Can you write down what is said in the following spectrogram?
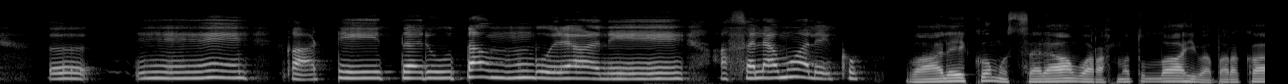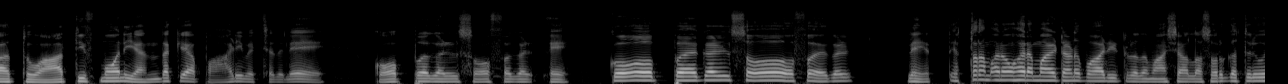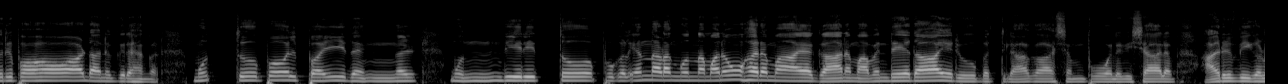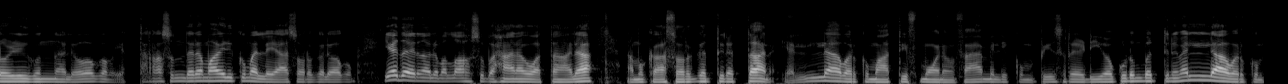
കാട്ടി തരൂ തമ്പുരാനെ. അസ്സലാമു അലൈക്കും. വാലൈക്കും അസ്സലാം വറഹമത്തല്ലാഹി വബർക്കാത്തു ആത്തിഫ് മോൻ എന്തൊക്കെയാ പാടി വെച്ചതില്ലേ കോപ്പകൾ സോഫകൾ ലേ കോപ്പകൾ സോഫകൾ. അല്ലെ എത്ര മനോഹരമായിട്ടാണ് പാടിയിട്ടുള്ളത് മാഷാല്ല സ്വർഗത്തിൽ ഒരുപാട് അനുഗ്രഹങ്ങൾ. മുത്തുപോൽ പൈതങ്ങൾ മുന്തിരിത്തോപ്പുകൾ എന്നടങ്ങുന്ന മനോഹരമായ ഗാനം അവന്റേതായ രൂപത്തിൽ ആകാശം പോലെ വിശാലം അരുവികൾ ഒഴുകുന്ന ലോകം. എത്ര സുന്ദരമായിരിക്കുമല്ലേ ആ സ്വർഗലോകം? ഏതായിരുന്നാലും അള്ളാഹു സുബാനോ അത്താല നമുക്ക് ആ സ്വർഗത്തിലെത്താൻ എല്ലാവർക്കും ആത്തിഫ് മോനും ഫാമിലിക്കും പീസ് റേഡിയോ കുടുംബത്തിനും എല്ലാവർക്കും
